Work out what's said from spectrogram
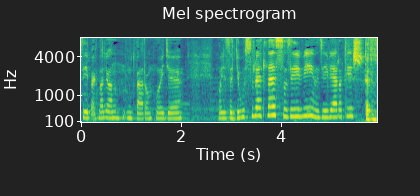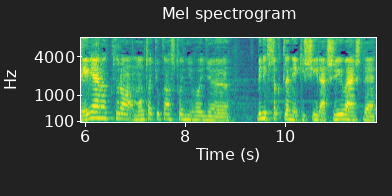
szépek nagyon, úgy várom, hogy hogy ez egy jó szület lesz az évi, az évjárat is. Tehát az évjáratra mondhatjuk azt, hogy, hogy mindig szokott lenni egy kis sírás, rívás, de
